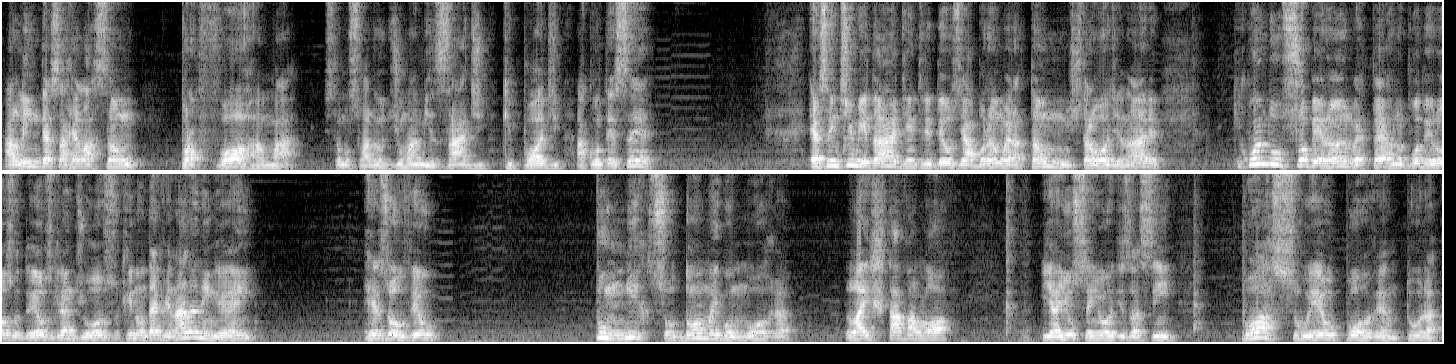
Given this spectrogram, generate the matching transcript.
além dessa relação pro forma. Estamos falando de uma amizade que pode acontecer. Essa intimidade entre Deus e Abraão era tão extraordinária que quando o soberano, eterno, poderoso Deus, grandioso, que não deve nada a ninguém, resolveu punir Sodoma e Gomorra, lá estava Ló. E aí o Senhor diz assim: Posso eu, porventura,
